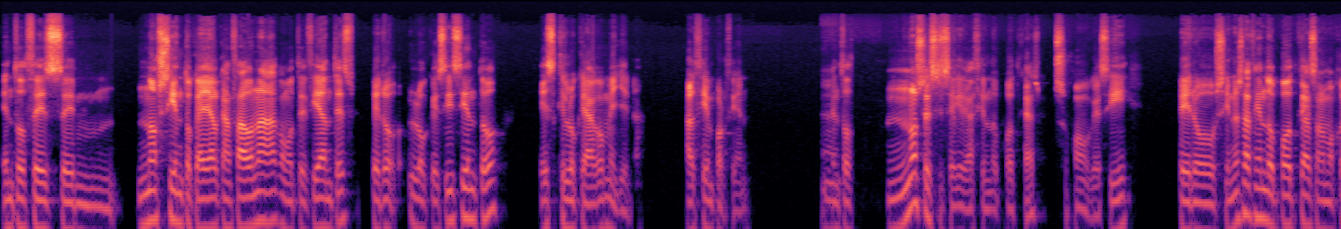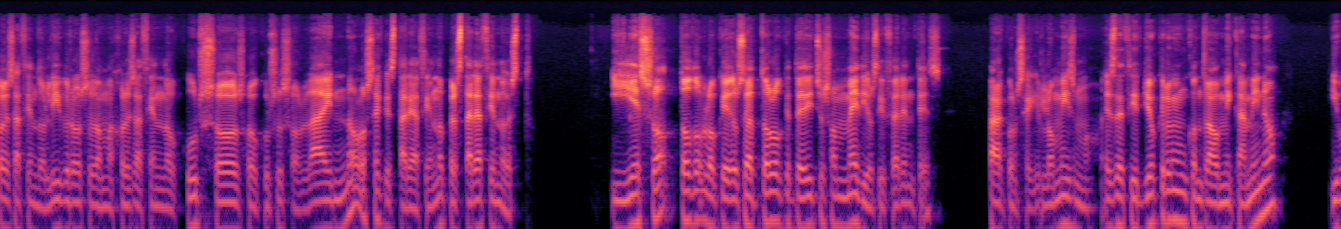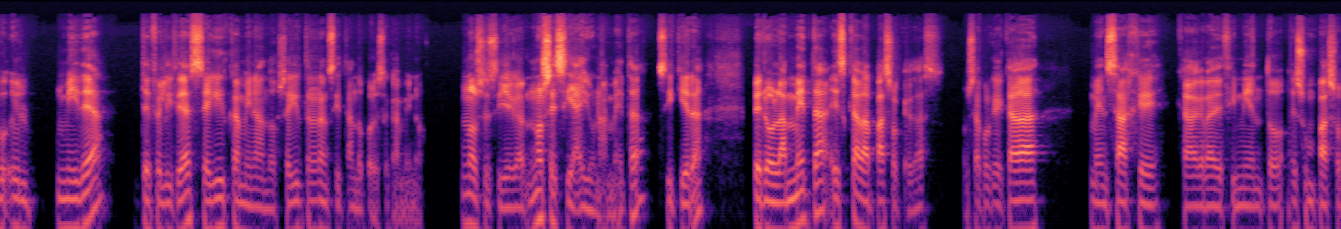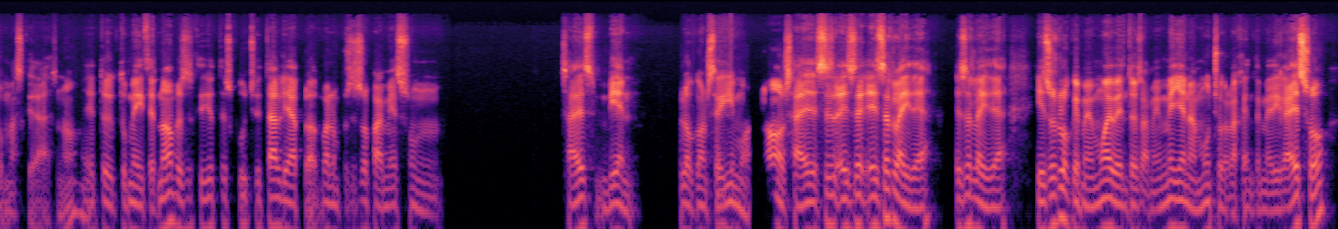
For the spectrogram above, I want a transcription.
Entonces, em, no siento que haya alcanzado nada, como te decía antes, pero lo que sí siento es que lo que hago me llena al 100%. Mm. Entonces, no sé si seguiré haciendo podcast, supongo que sí, pero si no es haciendo podcast, a lo mejor es haciendo libros, o a lo mejor es haciendo cursos o cursos online. No lo sé qué estaré haciendo, pero estaré haciendo esto. Y eso, todo lo que, o sea, todo lo que te he dicho son medios diferentes para conseguir lo mismo. Es decir, yo creo que he encontrado mi camino y mi idea de felicidad es seguir caminando, seguir transitando por ese camino. No sé si llegar, no sé si hay una meta siquiera, pero la meta es cada paso que das. O sea, porque cada mensaje, cada agradecimiento es un paso más que das, ¿no? Tú, tú, me dices, no, pues es que yo te escucho y tal, y bueno, pues eso para mí es un, ¿sabes? Bien, lo conseguimos, ¿no? O sea, esa, es la idea, esa es la idea. Y eso es lo que me mueve, entonces a mí me llena mucho que la gente me diga eso,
